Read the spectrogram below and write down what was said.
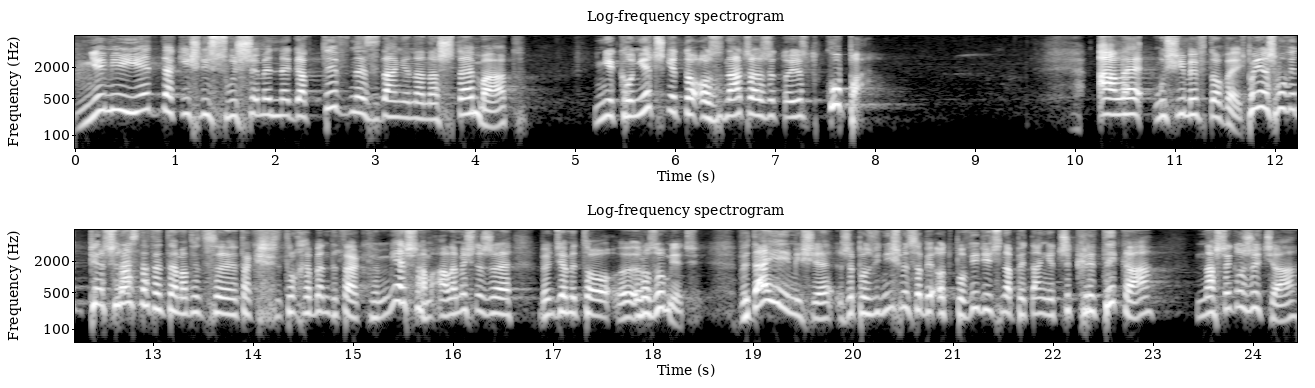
Niemniej jednak, jeśli słyszymy negatywne zdanie na nasz temat, niekoniecznie to oznacza, że to jest kupa. Ale musimy w to wejść. Ponieważ mówię pierwszy raz na ten temat, więc e, tak trochę będę tak mieszam, ale myślę, że będziemy to e, rozumieć. Wydaje mi się, że powinniśmy sobie odpowiedzieć na pytanie, czy krytyka naszego życia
